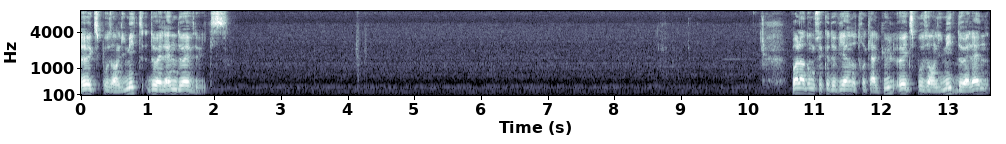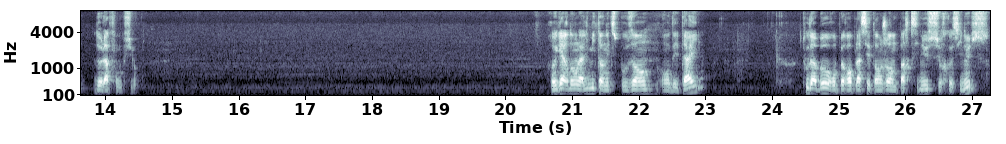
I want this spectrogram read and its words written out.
e exposant limite de ln de f de x. Voilà donc ce que devient notre calcul e exposant limite de ln de la fonction. Regardons la limite en exposant en détail. Tout d'abord, on peut remplacer tangente par sinus sur cosinus.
